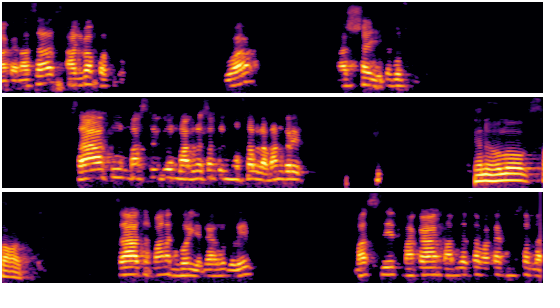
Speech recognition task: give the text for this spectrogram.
মাকান আসাস আসবাবপত্র। ওয়া আশাই এটা বস্তু। সাতুন মাসজিদুন মাদ্রাসাতুন মুসাল্লা মান গরিব এখানে হলো সাত। সাত মানা ঘড়ি এটা হলো গরিব মসজিদ মাকান মাদ্রাসা মাকান মুসাল্লা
